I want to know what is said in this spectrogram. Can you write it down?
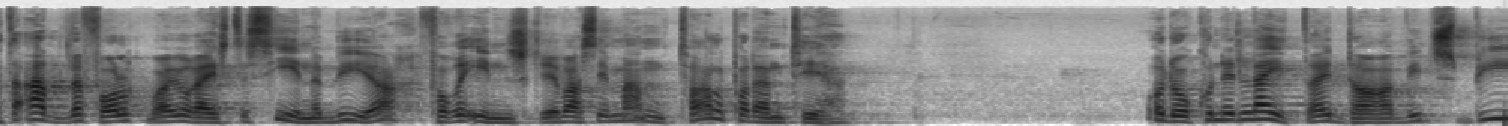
at alle folk var jo reist til sine byer for å innskrives i manntall på den tida. Og da kunne de lete i Davids by,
